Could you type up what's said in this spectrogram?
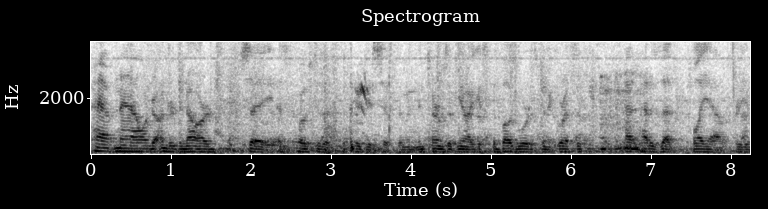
have now under, under Dennard, say, as opposed to the, the previous system, in, in terms of, you know, I guess the buzzword has been aggressive. How, how does that play out for you?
